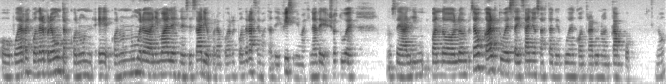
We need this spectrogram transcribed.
poder responder preguntas con un, eh, con un número de animales necesario para poder responderlas es bastante difícil. Imagínate que yo estuve, no sé, cuando lo empecé a buscar, tuve seis años hasta que pude encontrar uno en campo. ¿no?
